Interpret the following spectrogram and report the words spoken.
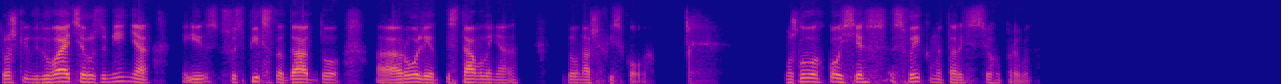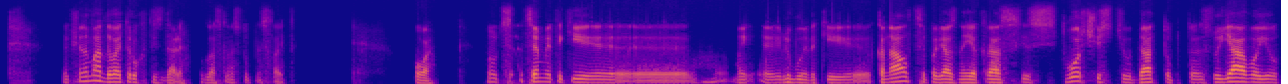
Трошки відбувається розуміння і суспільства да, до ролі і ставлення до наших військових. Можливо, у когось є свої коментарі з цього приводу. Якщо немає, давайте рухатись далі. Будь ласка, наступний слайд. О, ну це, це ми такі, е, ми е, любимо такий канал, це пов'язано якраз із творчістю, да, тобто з уявою.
